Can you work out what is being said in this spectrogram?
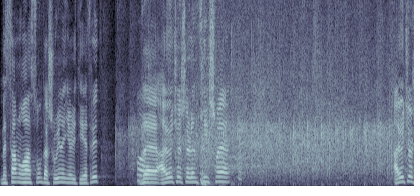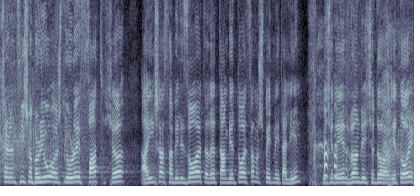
Me sa nuhas unë dashurinë e njëri-tjetrit dhe ajo që është e rëndësishme ajo që është e rëndësishme për ju është t'ju uroj fat që Aisha të stabilizohet edhe të ambientohet sa më shpejt me Italinë, meqë do jetë vendi që do jetojë,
